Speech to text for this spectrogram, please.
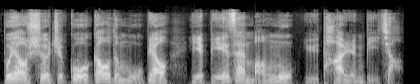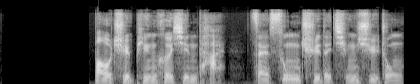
不要设置过高的目标，也别再盲目与他人比较。保持平和心态，在松弛的情绪中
